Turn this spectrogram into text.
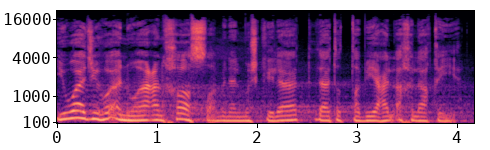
يواجه أنواعا خاصة من المشكلات ذات الطبيعة الأخلاقية.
